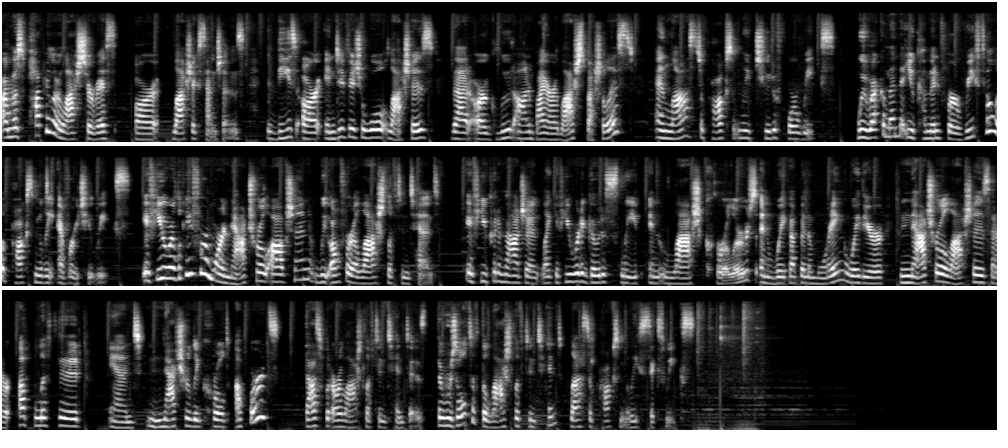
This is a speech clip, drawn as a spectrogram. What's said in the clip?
Our most popular lash service are lash extensions. These are individual lashes that are glued on by our lash specialist and last approximately two to four weeks. We recommend that you come in for a refill approximately every two weeks. If you are looking for a more natural option, we offer a lash lift and tint. If you could imagine, like if you were to go to sleep in lash curlers and wake up in the morning with your natural lashes that are uplifted and naturally curled upwards, that's what our lash lift and tint is. The results of the lash lift and tint last approximately six weeks.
